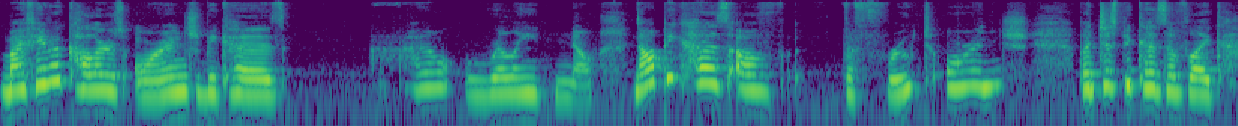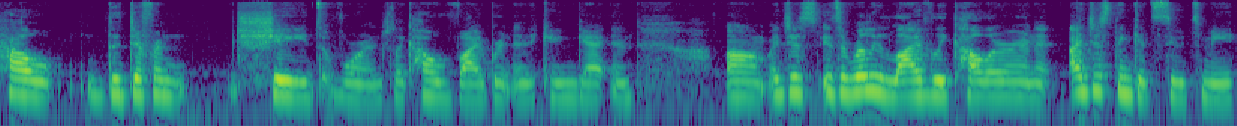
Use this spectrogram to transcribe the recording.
my favorite color is orange because I don't really know. Not because of the fruit orange, but just because of like how the different shades of orange, like how vibrant it can get, and um, it just it's a really lively color, and it, I just think it suits me,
